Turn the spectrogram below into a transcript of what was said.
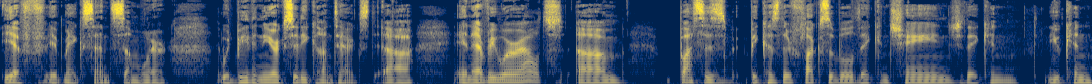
if it makes sense somewhere, would be the New York City context, uh, and everywhere else. Um, buses because they're flexible, they can change, they can you can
